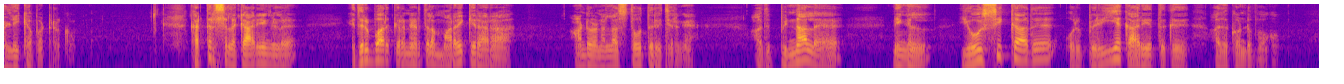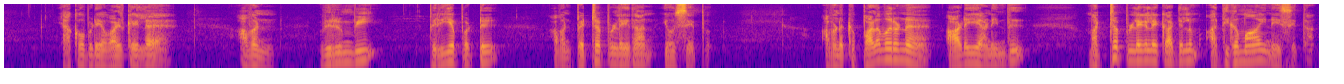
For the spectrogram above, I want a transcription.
அழிக்கப்பட்டிருக்கும். கர்த்தர் சில காரியங்களை எதிர்பார்க்கிற நேரத்தில் மறைக்கிறாரா? ஆண்டவரை நல்லா ஸ்தோத்தரிச்சிருங்க. அது பின்னால் நீங்கள் யோசிக்காத ஒரு பெரிய காரியத்துக்கு அது கொண்டு போகும். யாக்கோபுடைய வாழ்க்கையில் அவன் விரும்பி பிரியப்பட்டு அவன் பெற்ற பிள்ளைதான் யோசேப்பு. அவனுக்கு பலவருண ஆடையை அணிந்து மற்ற பிள்ளைகளை காட்டிலும் அதிகமாய் நேசித்தான்.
